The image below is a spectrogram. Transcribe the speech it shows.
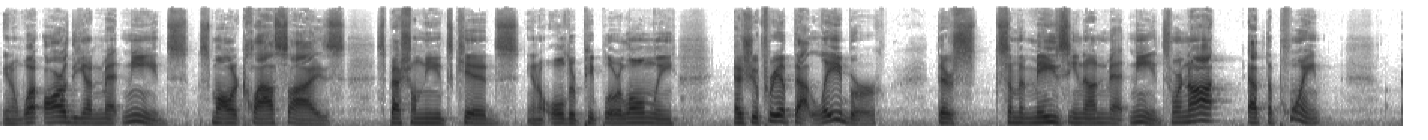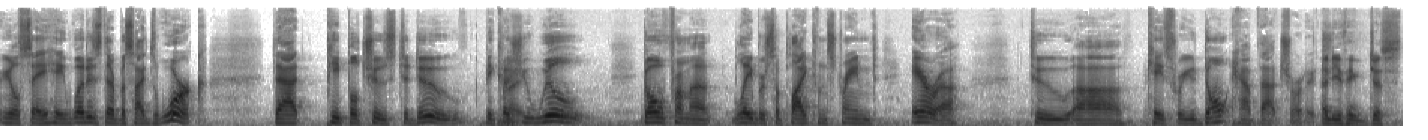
You know, what are the unmet needs? Smaller class size, special needs kids, you know, older people who are lonely. As you free up that labor, there's some amazing unmet needs. We're not at the point you'll say, hey, what is there besides work? that people choose to do because Right. you will go from a labor supply constrained era to uh, a case where you don't have that shortage. And do you think just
